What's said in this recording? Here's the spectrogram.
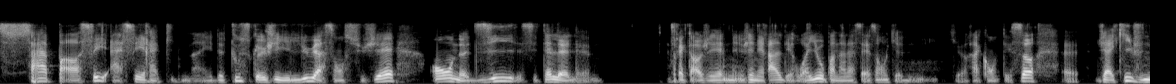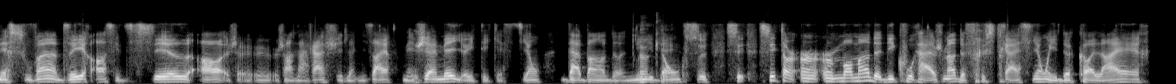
ça a passé assez rapidement. Et de tout ce que j'ai lu à son sujet, on a dit, c'était le, directeur général des Royaux pendant la saison qui a, raconté ça. Euh, Jackie venait souvent dire Ah, c'est difficile, ah, j'en arrache, j'ai de la misère, mais jamais il a été question d'abandonner. Donc, c'est un, moment de découragement, de frustration et de colère.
